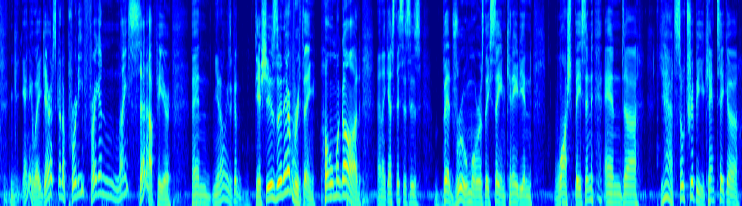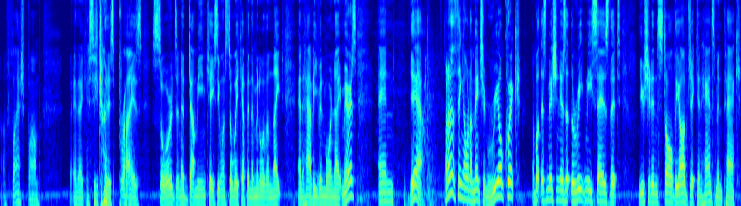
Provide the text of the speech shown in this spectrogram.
anyway, Garrett's got a pretty friggin' nice setup here. And, you know, he's got dishes and everything. Oh my god. And I guess this is his bedroom, or as they say in Canadian, wash basin. And, uh, yeah, it's so trippy. You can't take a, a flash bomb. And I guess he's got his prize swords and a dummy in case he wants to wake up in the middle of the night and have even more nightmares. And, yeah. Another thing I want to mention real quick about this mission is that the README says that you should install the Object Enhancement Pack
